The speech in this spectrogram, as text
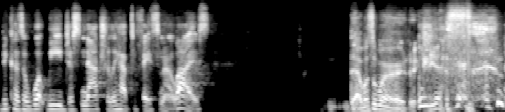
because of what we just naturally have to face in our lives. That was a word. Yes.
